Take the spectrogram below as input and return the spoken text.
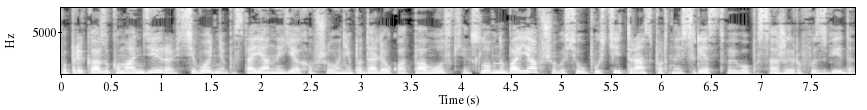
По приказу командира, сегодня постоянно ехавшего неподалеку от повозки, словно боявшегося упустить транспортные средства его пассажиров из вида,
